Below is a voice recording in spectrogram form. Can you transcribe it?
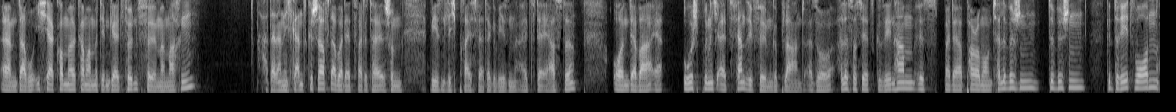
ähm, da wo ich herkomme, kann man mit dem Geld fünf Filme machen. Hat er dann nicht ganz geschafft, aber der zweite Teil ist schon wesentlich preiswerter gewesen als der erste. Und er war er ursprünglich als Fernsehfilm geplant. Also alles, was wir jetzt gesehen haben, ist bei der Paramount Television Division gedreht worden.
